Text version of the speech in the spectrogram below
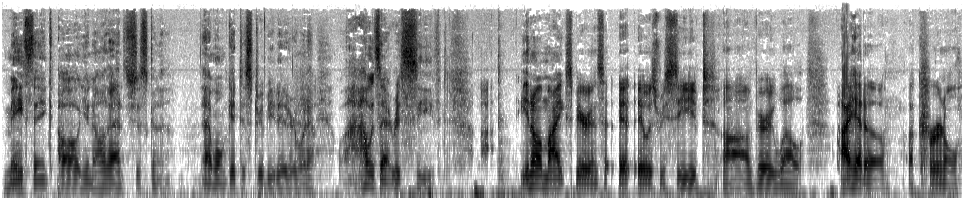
may think, oh, you know, that's just gonna that won't get distributed or whatever. How is that received? You know my experience it, it was received uh, very well. I had a, a colonel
